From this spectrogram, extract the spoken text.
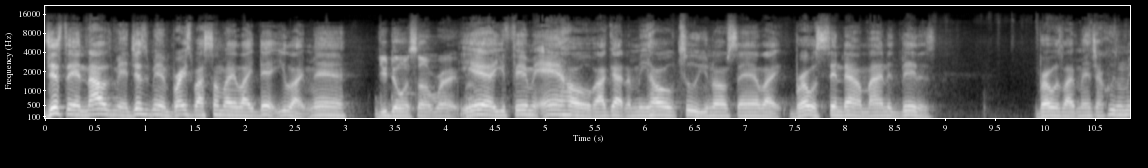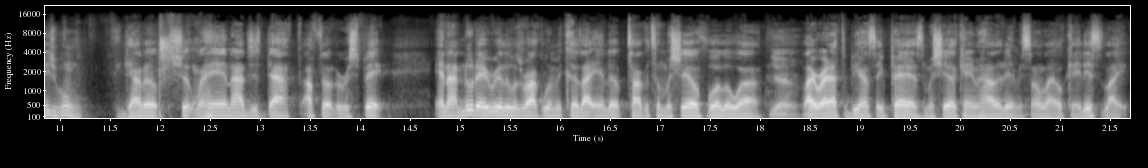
just the acknowledgement, just being embraced by somebody like that, you like, man, You doing something right, bro. Yeah, you feel me? And Hove. I got to meet Hove too, you know what I'm saying? Like, bro was sitting down, mind his business. Bro was like, man, Jacquees, meet you, boom. He got up, shook my hand, I just, I, I felt the respect. And I knew they really was rocking with me because I ended up talking to Michelle for a little while. Yeah. Like, right after Beyonce passed, Michelle came and hollered at me. So I'm like, okay, this is like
